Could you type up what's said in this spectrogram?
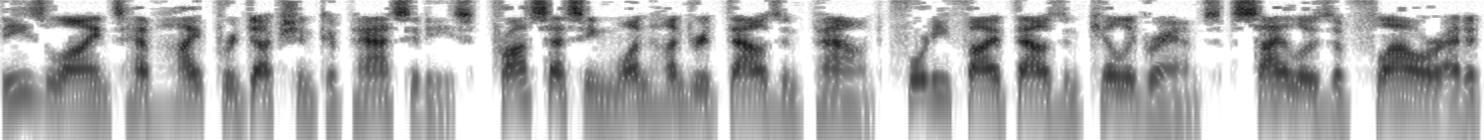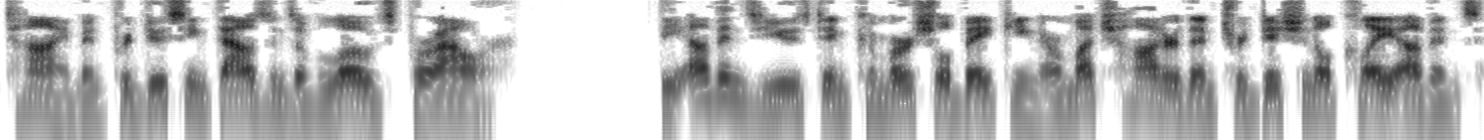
These lines have high production capacities, processing 100,000 pound 45,000 kilograms silos of flour at a time and producing thousands of loaves per hour. The ovens used in commercial baking are much hotter than traditional clay ovens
